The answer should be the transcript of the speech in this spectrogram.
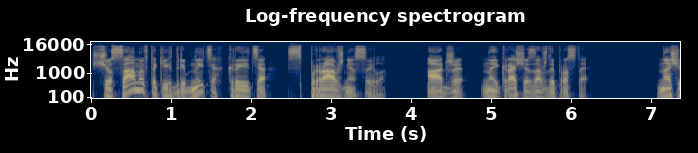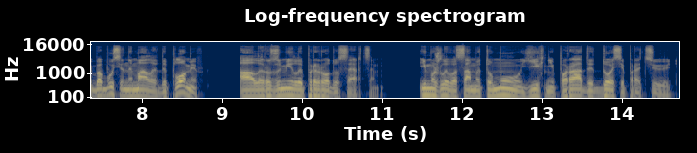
що саме в таких дрібницях криється справжня сила, адже найкраще завжди просте. Наші бабусі не мали дипломів, але розуміли природу серцем, і, можливо, саме тому їхні поради досі працюють,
